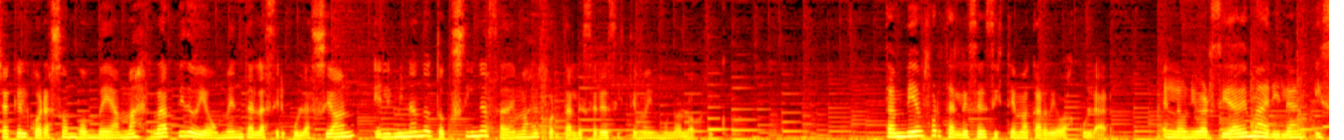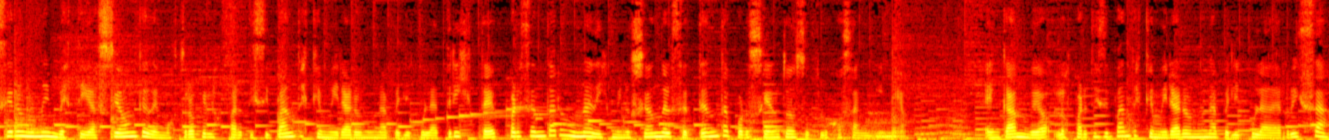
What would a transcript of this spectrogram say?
ya que el corazón bombea más rápido y aumenta la circulación, eliminando toxinas además de fortalecer el sistema inmunológico. También fortalece el sistema cardiovascular. En la Universidad de Maryland hicieron una investigación que demostró que los participantes que miraron una película triste presentaron una disminución del 70% en su flujo sanguíneo. En cambio, los participantes que miraron una película de risa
